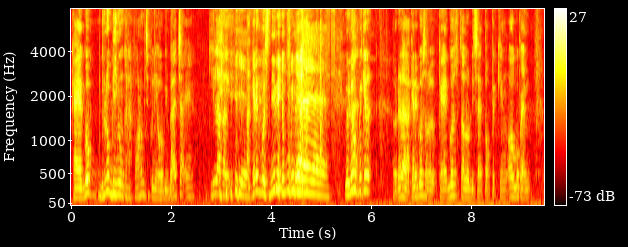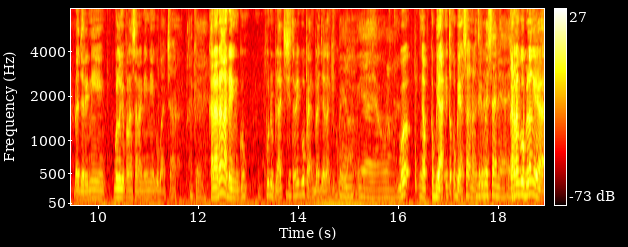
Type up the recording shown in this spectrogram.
Kayak gue dulu bingung kenapa orang bisa punya hobi baca ya. Gila kali. Iya. akhirnya gue sendiri yang iya punya. iya iya. Gue dulu pikir "Ya udahlah akhirnya gue selalu kayak gue selalu decide topik yang oh gue pengen belajar ini gue lagi penasaran ini gue baca oke kadang-kadang ada yang gue gue udah belajar sih tapi gue pengen belajar lagi gue pengen iya iya ulang gue nggak kebia itu kebiasaan akhirnya kebiasaan ya, ya. karena gue bilang ya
